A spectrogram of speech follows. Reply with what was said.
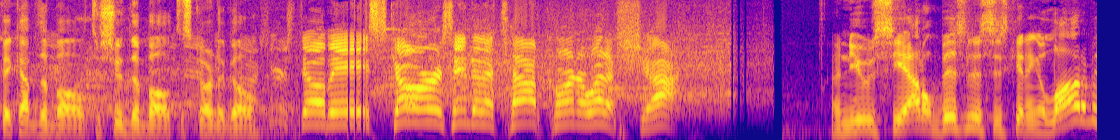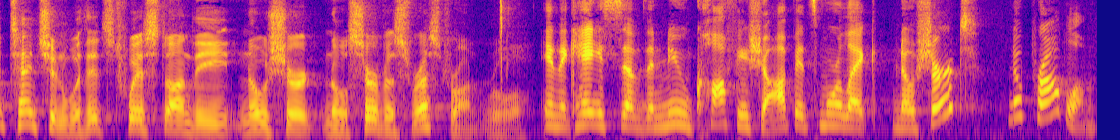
pick up the ball, to shoot the ball, to score the goal. Here's Dobie, scores into the top corner. What a shot! A new Seattle business is getting a lot of attention with its twist on the no shirt, no service restaurant rule. In the case of the new coffee shop, it's more like no shirt, no problem.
